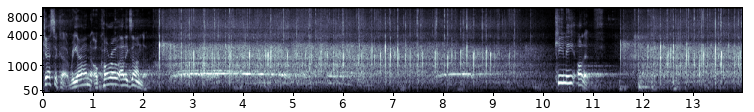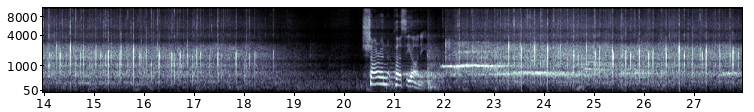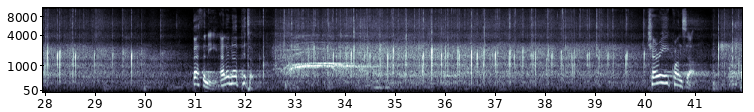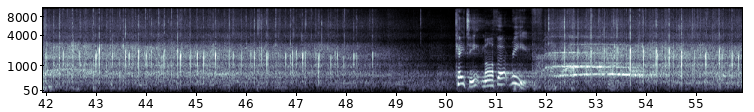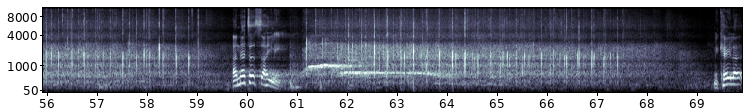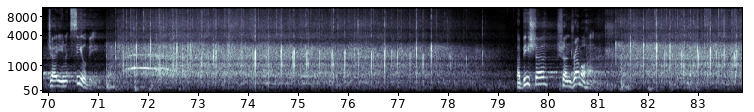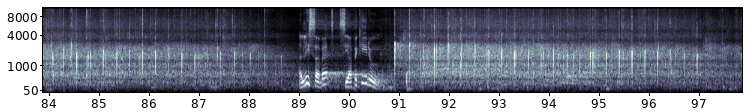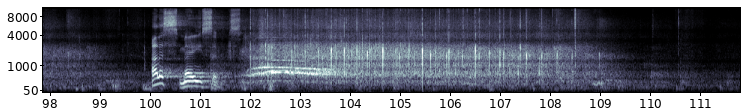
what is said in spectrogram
Jessica Rianne Okoro Alexander. Keely Olive. Sharon Persiani. Bethany Eleanor Pittock. Cherry Kwanzaa. Katie Martha Reeve. Aneta Sahili. Michaela Jane Sealby. Abisha Chandramohan. Elisabeth Siapakidu. Alice May Sims.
